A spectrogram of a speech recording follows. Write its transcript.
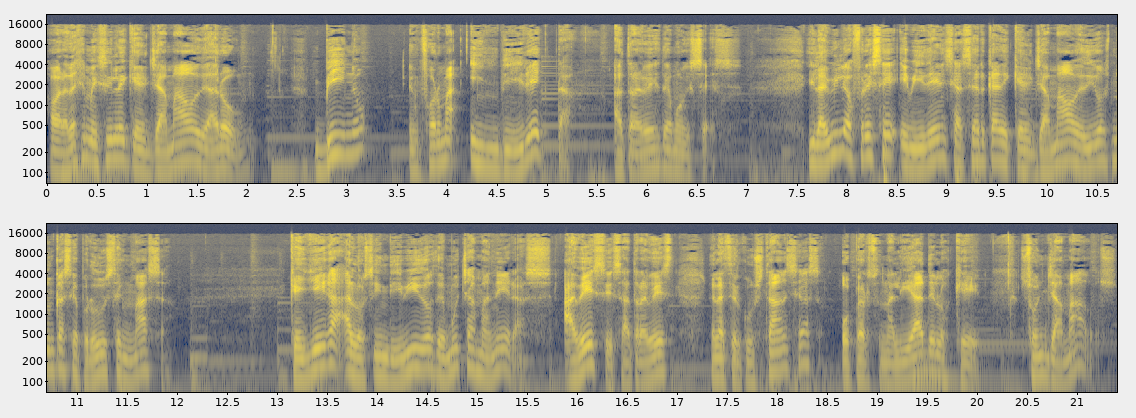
Ahora, déjeme decirle que el llamado de Aarón vino en forma indirecta a través de Moisés. Y la Biblia ofrece evidencia acerca de que el llamado de Dios nunca se produce en masa, que llega a los individuos de muchas maneras, a veces a través de las circunstancias o personalidad de los que son llamados.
